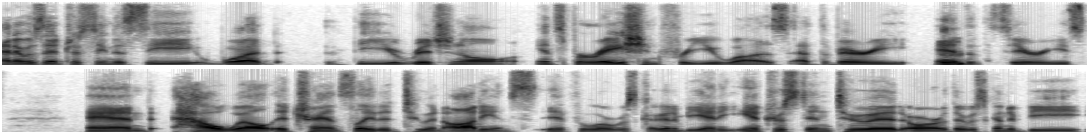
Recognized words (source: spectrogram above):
And it was interesting to see what the original inspiration for you was at the very end of the series and how well it translated to an audience if there was going to be any interest into it or there was going to be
